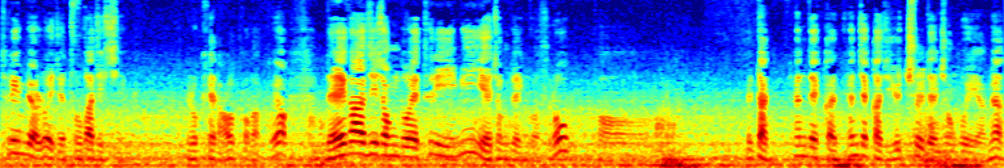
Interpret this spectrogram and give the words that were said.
트림별로 이제 두 가지씩 이렇게 나올 것 같고요. 네 가지 정도의 트림이 예정된 것으로 어, 일단 현재까지, 현재까지 유출된 정보에 의하면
